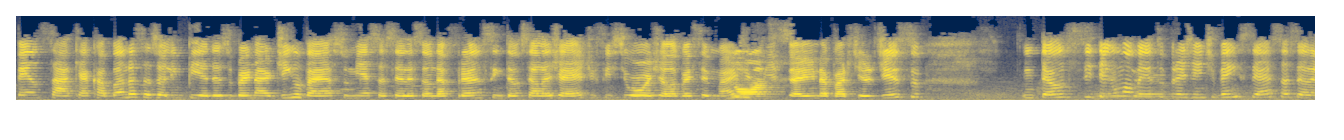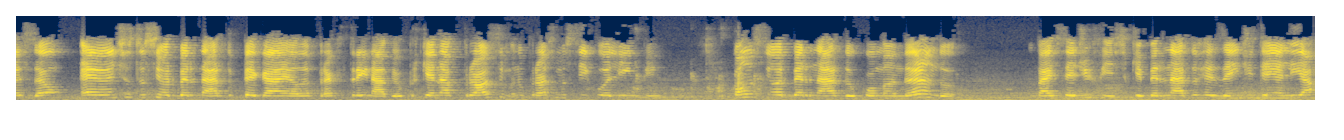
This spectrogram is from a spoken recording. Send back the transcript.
pensar que acabando essas Olimpíadas o Bernardinho vai assumir essa seleção da França, então se ela já é difícil hoje, ela vai ser mais Nossa. difícil ainda a partir disso. Então, se tem um momento pra gente vencer essa seleção, é antes do senhor Bernardo pegar ela pra treinar, viu? Porque na próxima, no próximo ciclo olímpico, com o senhor Bernardo comandando, vai ser difícil, porque Bernardo Rezende tem ali a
